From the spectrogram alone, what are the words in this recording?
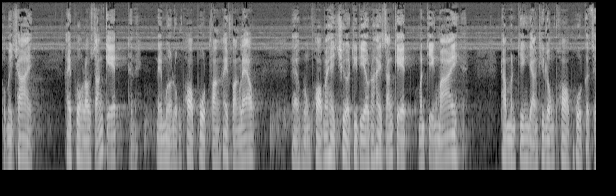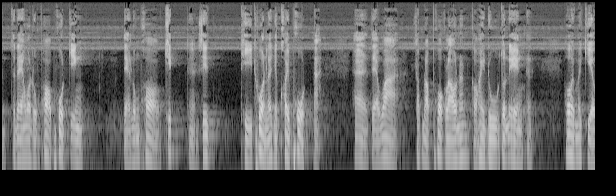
ก็ไม่ใช่ ให้พวกเราสังเกตในเมื่อหลวงพ่อพูดฟังให้ฟังแล้วหลวงพ่อไม่ให้เชื่อทีเดียวนะให้สังเกตมันจริงไหมถ้ามันจริงอย่างที่หลวงพ่อพูดก็แสดงว่าหลวงพ่อพูดจริง แต่หลวงพ่อคิดสิถี่ท่วนแล้วยังค่อยพูดนะแต่ว่าสำหรับพวกเรานั้นก็ให้ดูตนเองโอ้ยไม่เกี่ยว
